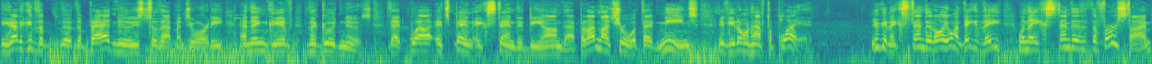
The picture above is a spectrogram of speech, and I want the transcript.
you got to give the, the, the, bad news to that majority and then give the good news that, well, it's been extended beyond that. But I'm not sure what that means if you don't have to play it. You can extend it all you want. They, they, when they extended it the first time,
